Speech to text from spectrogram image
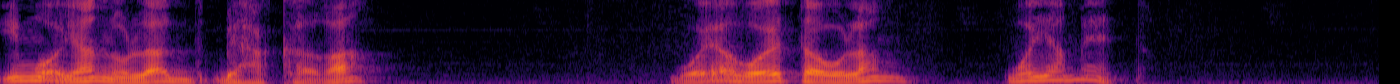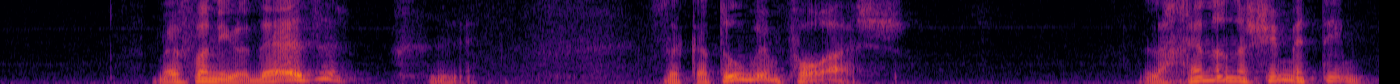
אם הוא היה נולד בהכרה, הוא היה רואה את העולם, הוא היה מת. מאיפה אני יודע את זה? זה כתוב במפורש. לכן אנשים מתים.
